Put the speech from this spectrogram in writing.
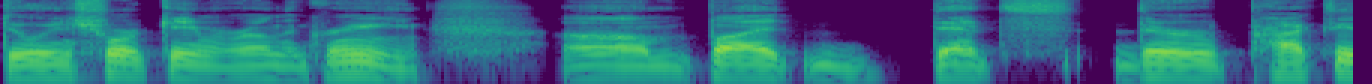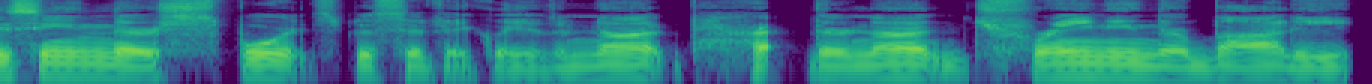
doing short game around the green. Um, but that's they're practicing their sport specifically. They're not they're not training their body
